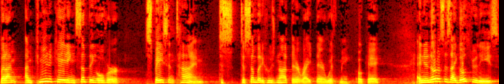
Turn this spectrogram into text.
but I'm, I'm communicating something over space and time to, to somebody who's not there right there with me, okay? And you'll notice as I go through these,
